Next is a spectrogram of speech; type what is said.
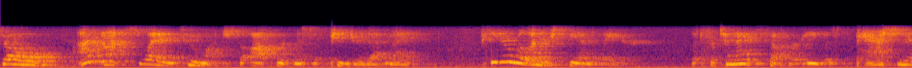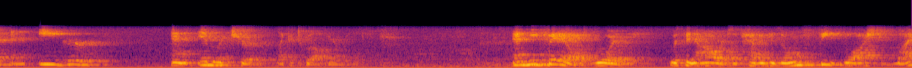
So I'm not sweating too much the awkwardness of Peter that night. Peter will understand later. But for tonight's supper, he was passionate and eager and immature like a 12 year old. And he failed royally. Within hours of having his own feet washed by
